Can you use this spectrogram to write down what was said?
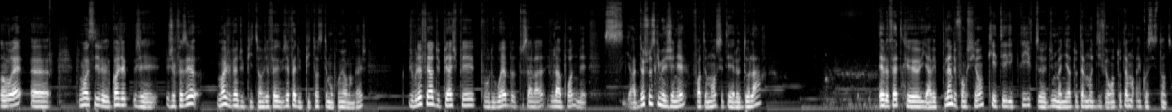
en vrai, euh, moi aussi, le, quand j'ai- j'ai, je faisais. Moi, je viens du Python. J'ai fait, j'ai fait du Python, c'était mon premier langage. Je voulais faire du PHP pour le web, tout ça là. Je voulais apprendre, mais il y a deux choses qui me gênaient fortement. C'était le dollar et le fait qu'il y avait plein de fonctions qui étaient écrites euh, d'une manière totalement différente, totalement inconsistante.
